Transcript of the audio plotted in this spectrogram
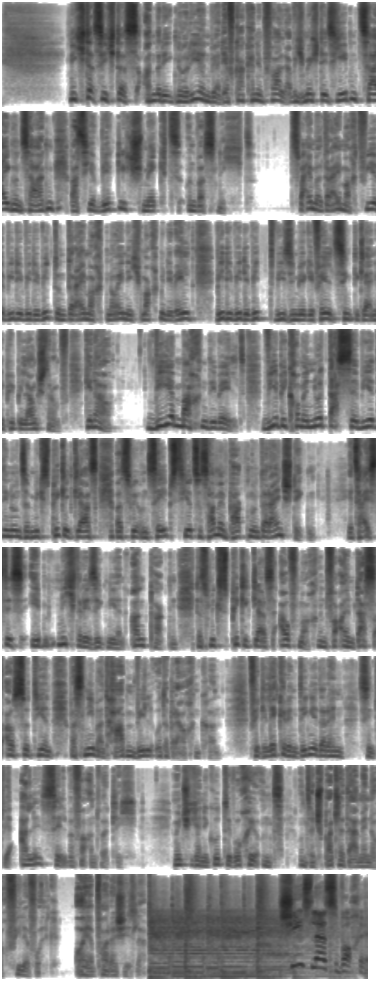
Nicht, dass ich das andere ignorieren werde, auf gar keinen Fall, aber ich möchte es jedem zeigen und sagen, was hier wirklich schmeckt und was nicht. Zwei mal drei macht vier, wie die wie die Witt, und drei macht neun, ich mach mir die Welt, wie die wie die Witt, wie sie mir gefällt, singt die kleine Pippi Langstrumpf. Genau, wir machen die Welt. Wir bekommen nur das serviert in unser Mixed Pickle Glas, was wir uns selbst hier zusammenpacken und da reinstecken. Jetzt heißt es eben nicht resignieren, anpacken, das Mixed Pickle Glas aufmachen und vor allem das aussortieren, was niemand haben will oder brauchen kann. Für die leckeren Dinge darin sind wir alle selber verantwortlich. Ich wünsche euch eine gute Woche und unseren Sportlerdamen noch viel Erfolg. Euer Pfarrer Schießler. Schießlers Woche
